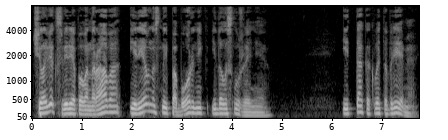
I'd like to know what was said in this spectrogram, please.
человек свирепого нрава и ревностный поборник идолослужения. И так как в это время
